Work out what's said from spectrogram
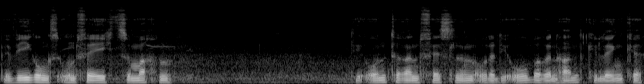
bewegungsunfähig zu machen. Die unteren Fesseln oder die oberen Handgelenke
